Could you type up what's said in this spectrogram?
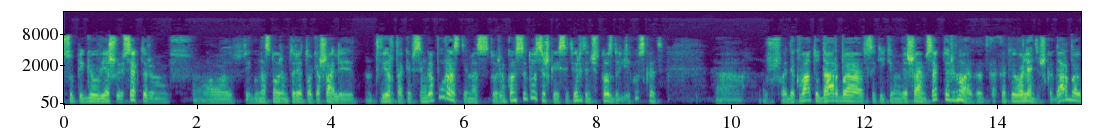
su pigiu viešųjų sektorium, o jeigu mes norim turėti tokią šalį tvirtą kaip Singapūras, tai mes turim konstituciškai įsitvirtinti šitos dalykus, kad uh, už adekvatų darbą, sakykime, viešajam sektoriu, nu, ekvivalentišką darbą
